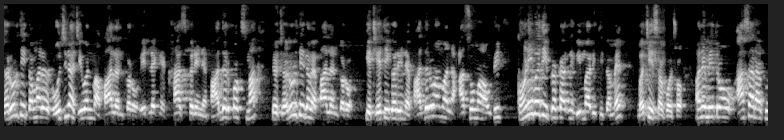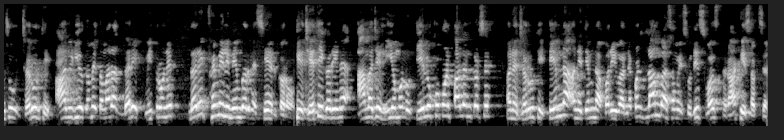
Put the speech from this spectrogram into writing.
જરૂરથી તમારા રોજના જીવનમાં પાલન કરો. એટલે કે ખાસ કરીને ભાદર પક્ષમાં તે જરૂરથી તમે પાલન કરો કે જેથી કરીને ભાદરવામાં અને આસોમાં આવતી ઘણી બધી પ્રકારની બીમારીથી તમે બચી શકો છો. અને મિત્રો, આશા રાખું છું જરૂરથી આ વીડિયો તમે તમારા દરેક મિત્રોને, દરેક ફેમિલી મેમ્બરને શેર કરો કે જેથી કરીને આમાં જે નિયમોનું તે લોકો પણ પાલન કરશે અને જરૂરથી તેમના અને તેમના પરિવારને પણ લાંબા સમય સુધી સ્વસ્થ રાખી શકશે.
